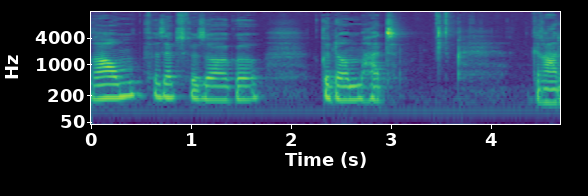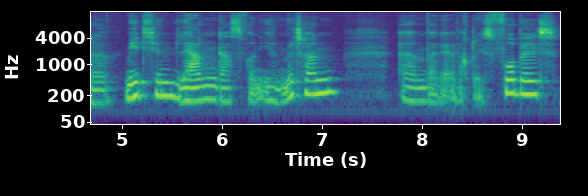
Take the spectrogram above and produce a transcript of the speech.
Raum für Selbstfürsorge genommen hat, Gerade Mädchen lernen das von ihren Müttern, ähm, weil wir einfach durchs Vorbild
